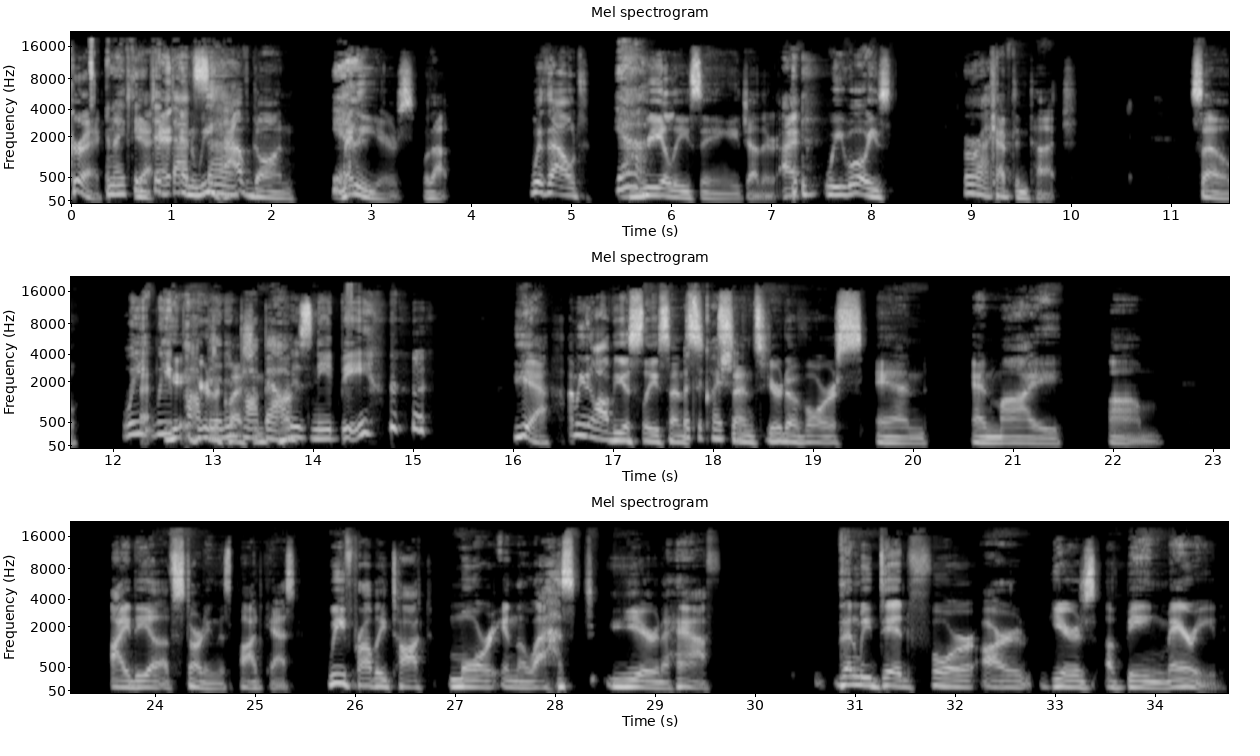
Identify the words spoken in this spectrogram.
Correct. And I think yeah. that and, that's, and we uh, have gone yeah. many years without without yeah. really seeing each other. I we've always right. kept in touch. So we uh, we uh, pop in and pop out huh? as need be. yeah, I mean, obviously, since since your divorce and and my um idea of starting this podcast, we've probably talked more in the last year and a half than we did for our years of being married.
